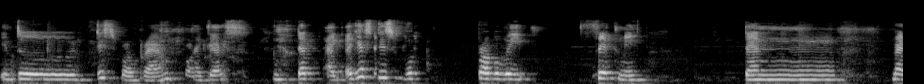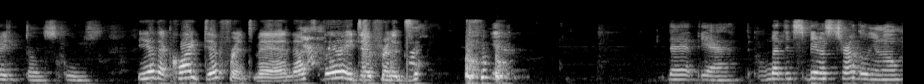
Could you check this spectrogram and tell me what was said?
into this program. I guess that I, I guess this would probably fit me than medical schools. Yeah, they're quite different, man. That's very different. yeah. That yeah, but it's been a struggle, you know.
